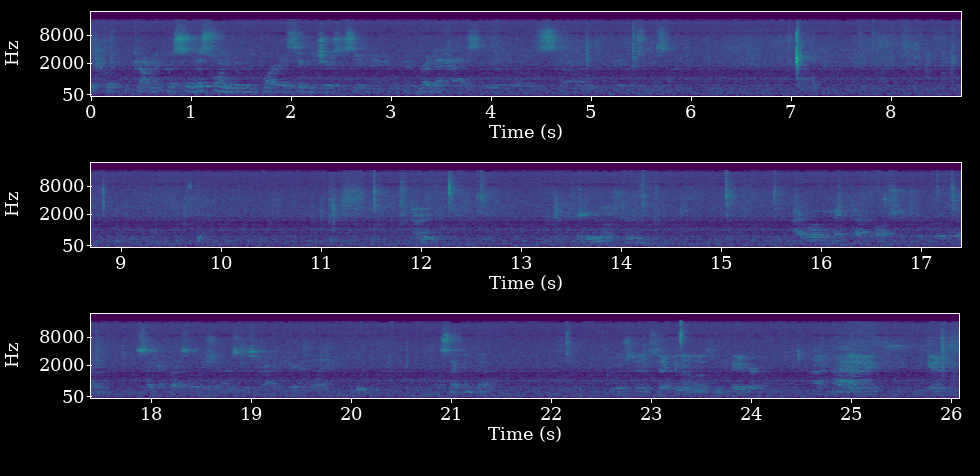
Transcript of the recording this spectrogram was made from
Just a quick comment, Chris, so this one would require signatures this evening, and Brenda has those uh, papers to be signed. All right. Take a motion. I will make that motion to approve the second resolution as described here tonight. I'll second that. Motion and second, all those in favor? Aye. Against?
